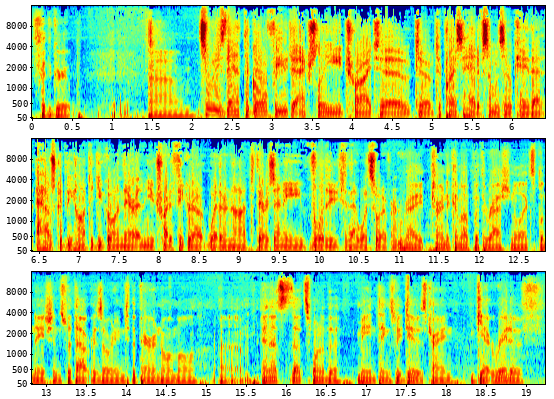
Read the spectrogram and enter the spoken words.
for the group. Um, So is that the goal for you to actually try to, to, to press ahead if someone said, okay, that house could be haunted, you go in there and you try to figure out whether or not there's any validity to that whatsoever? Right, trying to come up with rational explanations without resorting to the paranormal, um, and that's that's one of the main things we do is try and get rid of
